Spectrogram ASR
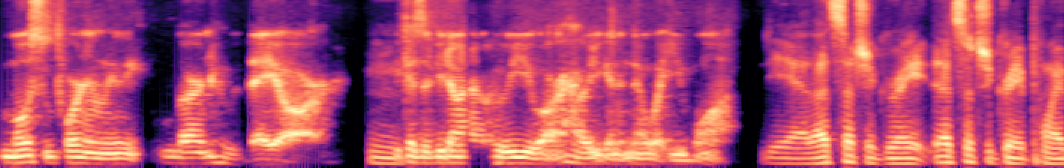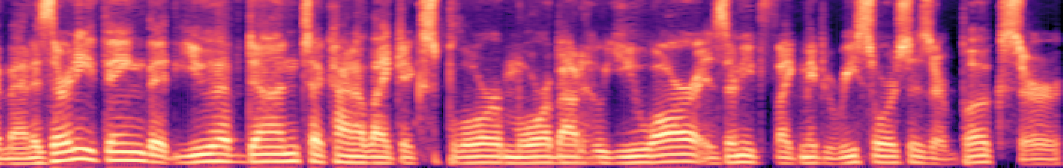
most importantly, learn who they are. Hmm. Because if you don't know who you are, how are you going to know what you want? Yeah, that's such a great that's such a great point, man. Is there anything that you have done to kind of like explore more about who you are? Is there any like maybe resources or books or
